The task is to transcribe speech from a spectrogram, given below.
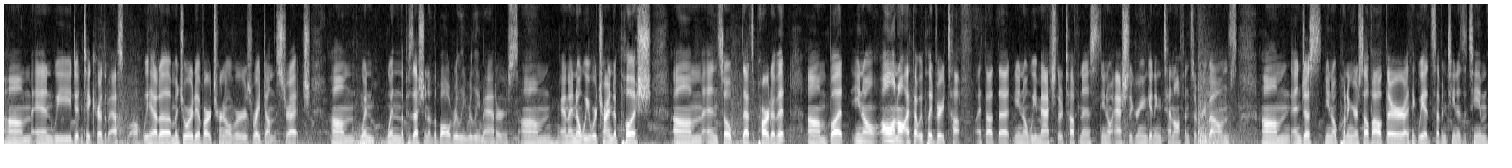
um, and we didn't take care of the basketball. We had a majority of our turnovers right down the stretch um, when when the possession of the ball really really matters. Um, and I know we were trying to push, um, and so that's part of it. Um, but you know, all in all, I thought we played very tough. I thought that you know we matched their toughness. You know, Ashley Green getting 10 offensive rebounds, and just you know putting herself out there. I think we had 17 as a team.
